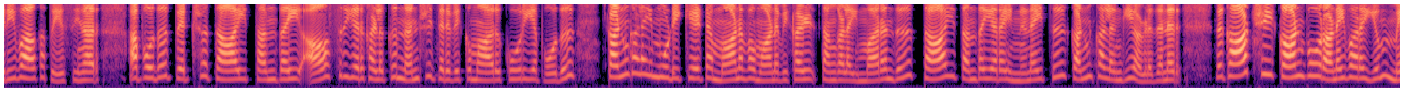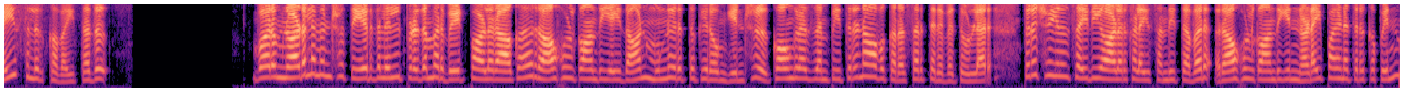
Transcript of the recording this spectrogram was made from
விரிவாக பேசினார். அப்போது பெற்ற தாய் தந்தை ஆசிரியர்களுக்கு நன்றி தெரிவிக்குமாறு கூறியபோது கண்களை மூடி கேட்ட மாணவ மாணவிகள் தங்களை மறந்து தாய் தந்தையரை நினைத்து கண்கலங்கி அழுதனர். இந்த காட்சி காண்போர் அனைவரையும் மெய்சிலிர்க்க வைத்தது. வரும் நாடாளுமன்ற தேர்தலில் பிரதமர் வேட்பாளராக ராகுல் காந்தியை தான் முன்னிறுத்துகிறோம் என்று காங்கிரஸ் எம்பி திருநாவுக்கரசர் தெரிவித்துள்ளார். திருச்சியில் செய்தியாளர்களை சந்தித்தவர் ராகுல் காந்தியின் நடைப்பயணத்திற்கு பின்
